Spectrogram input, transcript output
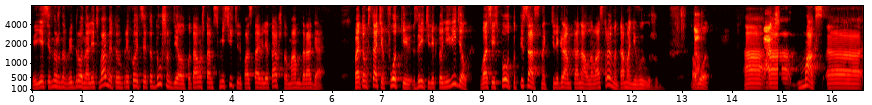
если нужно в ведро налить в ванну, то ему приходится это душем делать, потому что там смеситель поставили так, что мама дорогая. Поэтому, кстати, фотки зрителей, кто не видел, у вас есть повод подписаться на телеграм-канал Новостройман, там они выложены. Да. Вот. А, Макс. а, Макс, э,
